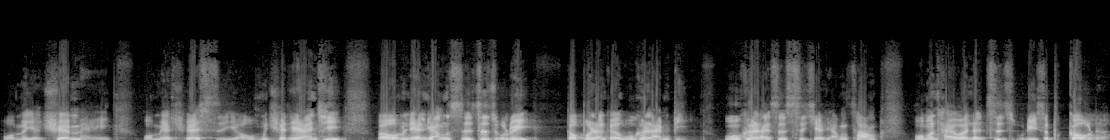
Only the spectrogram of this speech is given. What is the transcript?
我们也缺煤，我们也缺石油，我们缺天然气，而我们连粮食自主率都不能跟乌克兰比。乌克兰是世界粮仓，我们台湾的自主力是不够的，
